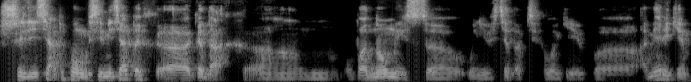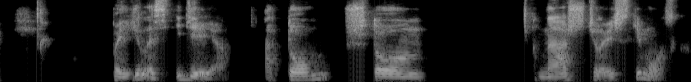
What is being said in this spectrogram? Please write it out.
60-х, по-моему, в 70-х э, годах э, в одном из э, университетов психологии в Америке появилась идея о том, что наш человеческий мозг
